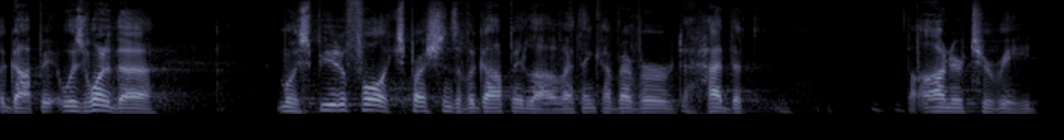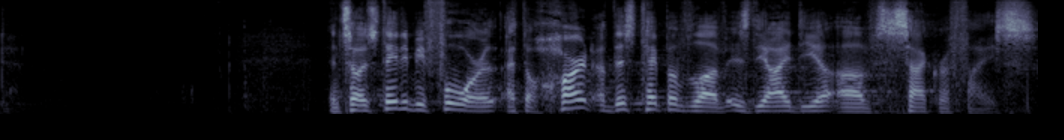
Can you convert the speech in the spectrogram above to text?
Agape it was one of the most beautiful expressions of agape love I think I've ever had the, the honor to read. And so, as stated before, at the heart of this type of love is the idea of sacrifice.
